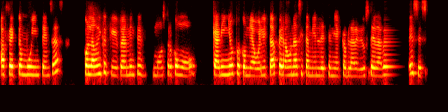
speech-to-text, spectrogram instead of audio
afecto muy intensas, con la única que realmente mostró como cariño fue con mi abuelita, pero aún así también le tenía que hablar de usted a veces.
